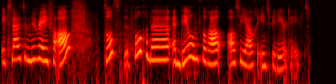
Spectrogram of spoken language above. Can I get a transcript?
Ik sluit hem nu weer even af. Tot de volgende. En deel hem vooral als hij jou geïnspireerd heeft.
